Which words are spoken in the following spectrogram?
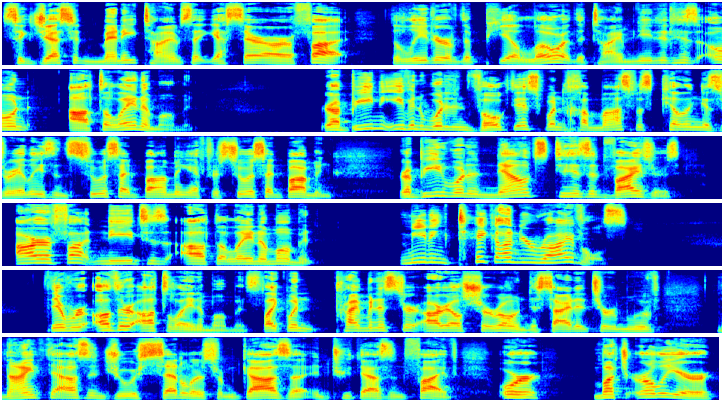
suggested many times that Yasser Arafat, the leader of the PLO at the time, needed his own Altalena moment. Rabin even would invoke this when Hamas was killing Israelis in suicide bombing after suicide bombing. Rabin would announce to his advisors, Arafat needs his Altalena moment, meaning take on your rivals. There were other Altalena moments, like when Prime Minister Ariel Sharon decided to remove 9,000 Jewish settlers from Gaza in 2005, or much earlier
